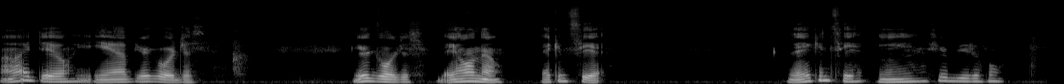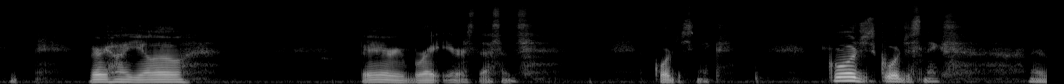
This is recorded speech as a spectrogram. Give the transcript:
I do. Yep, you're gorgeous. You're gorgeous. They all know. They can see it. They can see it. Yes, you're beautiful. Very high yellow. Very bright iridescence. Gorgeous snakes. Gorgeous, gorgeous snakes. They're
